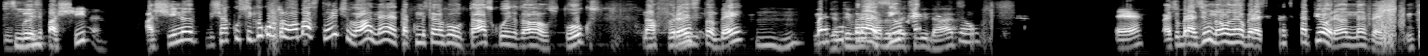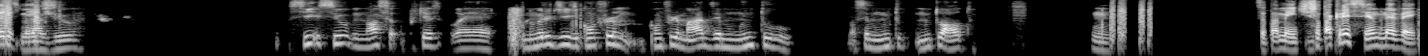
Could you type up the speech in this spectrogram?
Por Sim. exemplo, a China. A China já conseguiu controlar bastante lá, né? Tá começando a voltar as coisas lá aos poucos. Na França Mas- também. Uhum. Mas Já tem Brasil, às atividades. não. É. Mas o Brasil não, né? O Brasil parece que tá piorando, né, velho? Infelizmente. Brasil. Se, se nossa, porque é, o número de, de confirm- confirmados é muito, nossa, é muito, muito alto. Exatamente. Só tá crescendo, né, velho?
